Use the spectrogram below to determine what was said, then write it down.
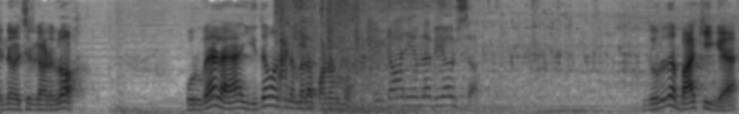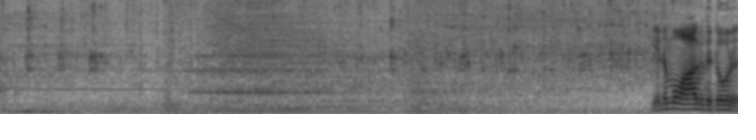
என்ன வச்சிருக்கானுங்களோ? ஒருவேளை இதை வந்து நம்ம பண்ணணுமோ. இது ஒன்று தான் பாக்கிங்க என்னமோ ஆகுது டோரு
